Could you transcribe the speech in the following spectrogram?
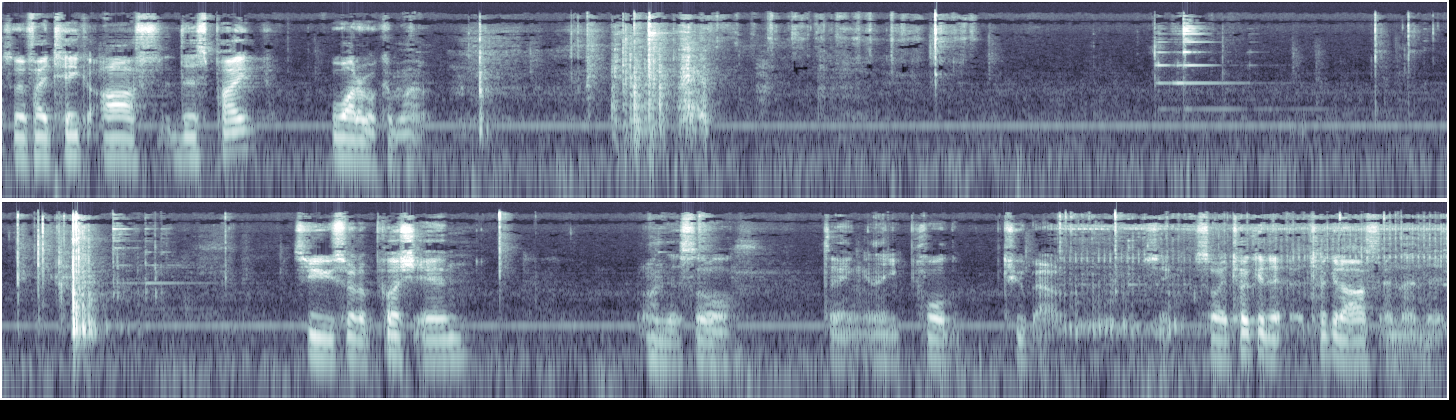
so if I take off this pipe, water will come out. So you sort of push in on this little thing and then you pull the tube out. See? So I took it took it off and then it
